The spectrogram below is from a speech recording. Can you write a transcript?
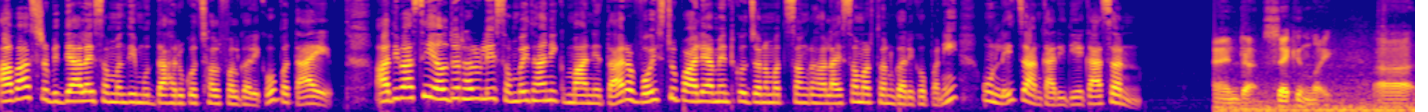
आवास र विद्यालय सम्बन्धी मुद्दाहरूको छलफल गरेको बताए। आदिवासी एल्डरहरूले संवैधानिक मान्यता र भोइस टु पार्लियामेन्टको जनमत संग्रहलाई समर्थन गरेको पनि उनले जानकारी दिएका छन् And uh, secondly, uh,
